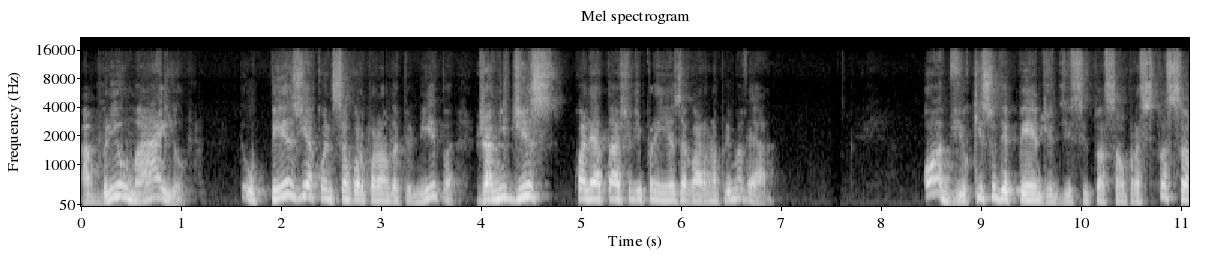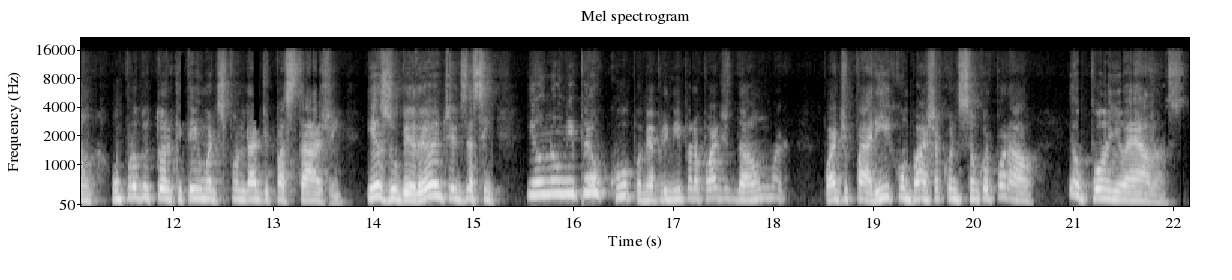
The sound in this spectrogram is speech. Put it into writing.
abril, maio, o peso e a condição corporal da pemipa já me diz qual é a taxa de prenhez agora na primavera. Óbvio que isso depende de situação para situação. Um produtor que tem uma disponibilidade de pastagem exuberante, ele diz assim: eu não me preocupo, minha primípara pode dar uma, pode parir com baixa condição corporal. Eu ponho elas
